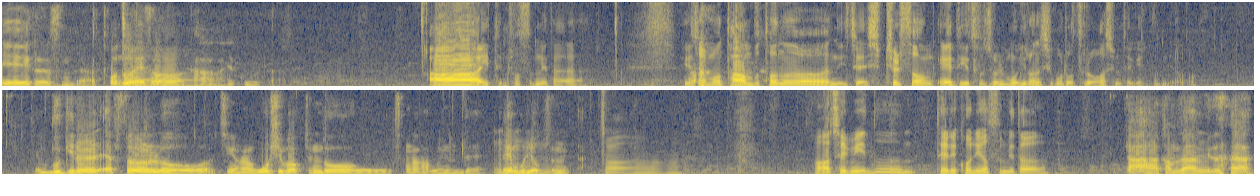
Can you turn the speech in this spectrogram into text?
예, 그렇습니다. 토도해서 아. 다 했습니다. 아 아이템 좋습니다 이제 뭐 다음부터는 이제 17성 에디 두 줄 뭐 이런 식으로 들어가시면 되겠군요 무기를 앱솔로 지금 한 50억 정도 생각하고 있는데 매물이 음. 없습니다. 아, 아 재미있는 대리콘이었습니다 아, 감사합니다.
